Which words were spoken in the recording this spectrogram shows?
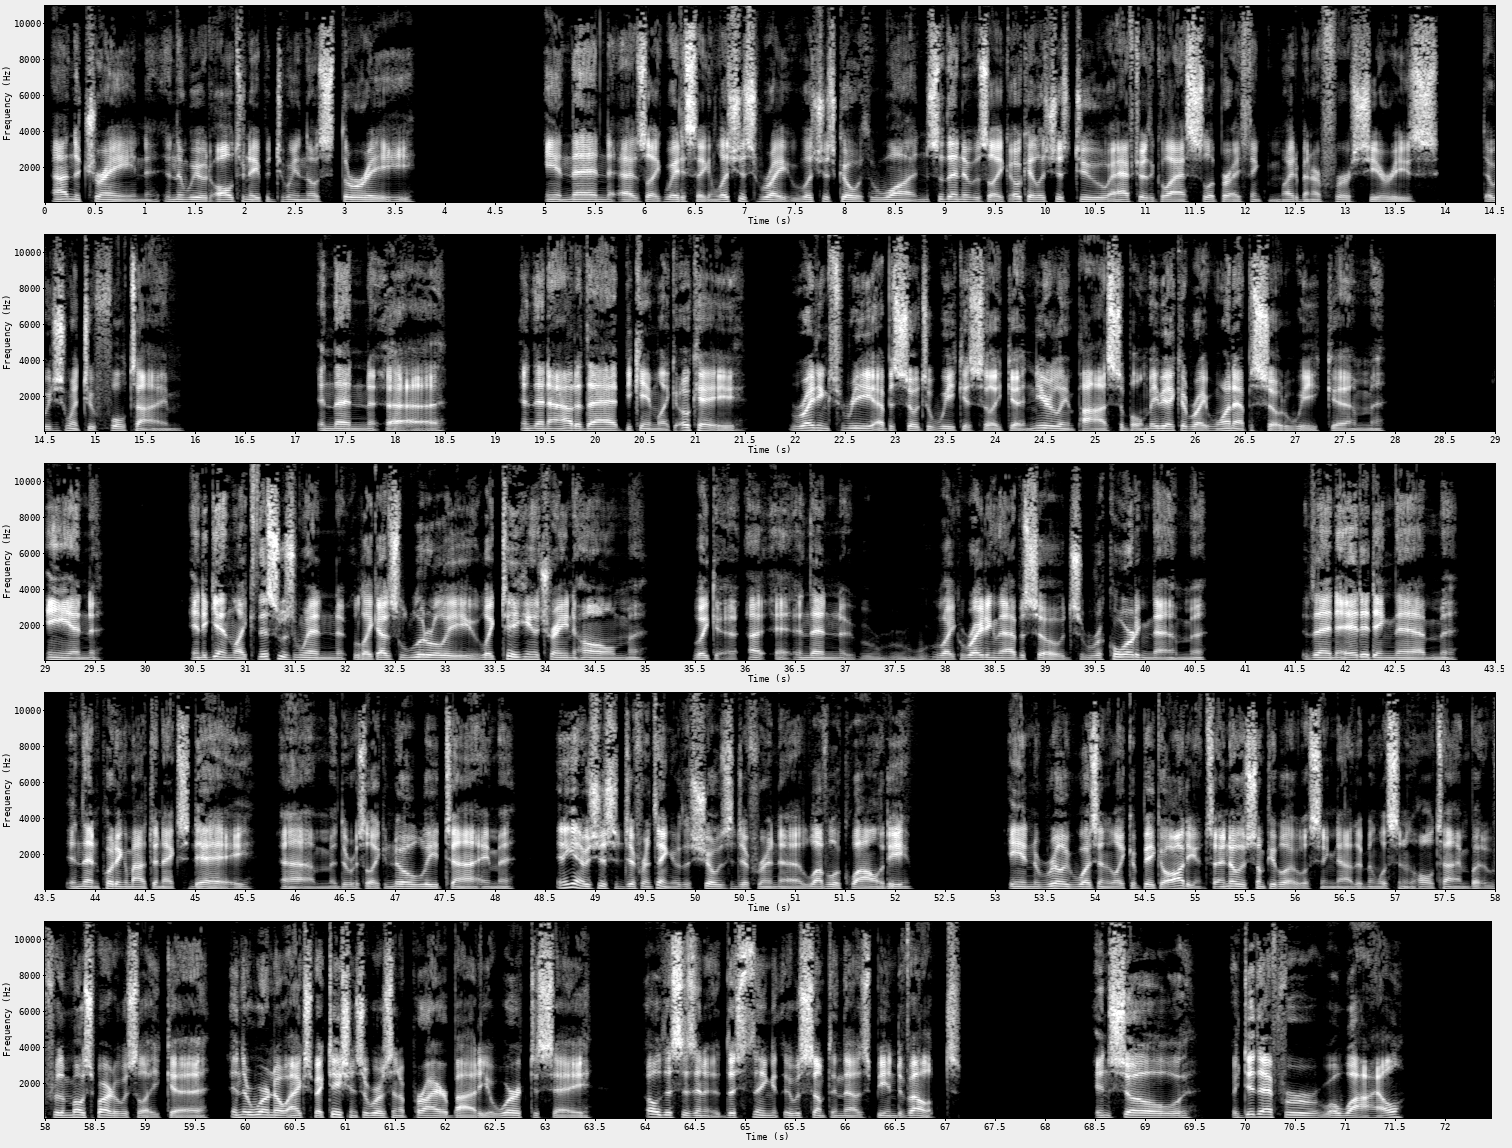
on the train, and then we would alternate between those three. And then I was like, wait a second, let's just write, let's just go with one. So then it was like, okay, let's just do After the Glass Slipper, I think might have been our first series that we just went to full time. And then, uh, and then out of that became like, okay, writing three episodes a week is like uh, nearly impossible. Maybe I could write one episode a week. Um, and and again, like this was when like I was literally like taking the train home, like, uh, uh, and then like writing the episodes, recording them, then editing them, and then putting them out the next day. Um, there was like no lead time. And again, it was just a different thing. The show's a different uh, level of quality and really wasn't like a big audience. I know there's some people that are listening now that have been listening the whole time, but for the most part, it was like, uh, and there were no expectations. There wasn't a prior body of work to say, oh, this isn't this thing. It was something that was being developed. And so I did that for a while.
